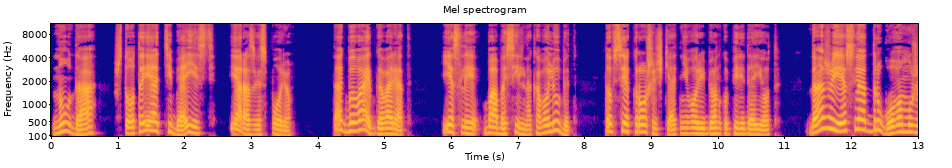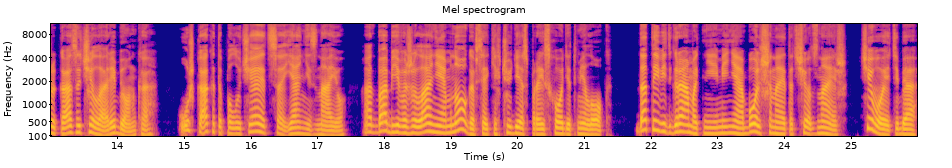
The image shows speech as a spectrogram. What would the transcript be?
Ну да, что-то и от тебя есть. Я разве спорю? Так бывает, говорят. Если баба сильно кого любит, то все крошечки от него ребенку передает. Даже если от другого мужика зачала ребенка. Уж как это получается, я не знаю. От бабьего желания много всяких чудес происходит, милок. Да ты ведь грамотнее меня, больше на этот счет знаешь. Чего я тебя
